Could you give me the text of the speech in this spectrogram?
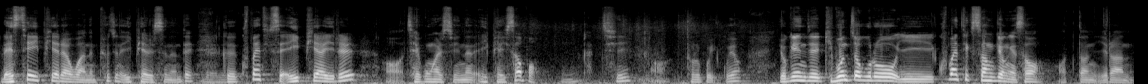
REST API라고 하는 표준 API를 쓰는데 네네. 그 Kubernetes API를 어, 제공할 수 있는 API 서버 음. 같이 어, 돌고 있고요. 여기 이제 기본적으로 이 Kubernetes 환경에서 어떤 이런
